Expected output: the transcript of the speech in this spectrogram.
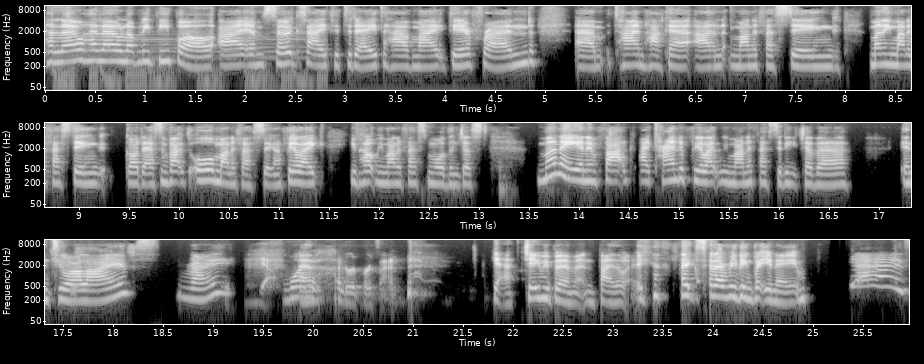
Hello, hello, lovely people. I am so excited today to have my dear friend, um, time hacker and manifesting, money manifesting goddess. In fact, all manifesting. I feel like you've helped me manifest more than just money. And in fact, I kind of feel like we manifested each other into our lives, right? Yeah, 100%. Um, yeah, Jamie Berman, by the way, like said everything but your name. Yes.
